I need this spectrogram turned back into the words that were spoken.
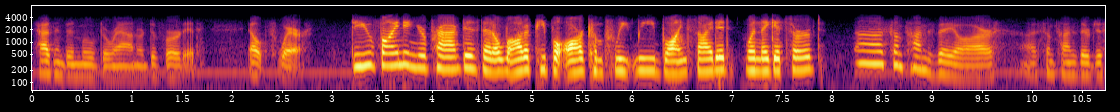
hasn't been moved around or diverted elsewhere. Do you find in your practice that a lot of people are completely blindsided when they get served? Uh, sometimes they are. Uh, sometimes they're just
